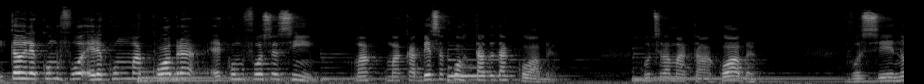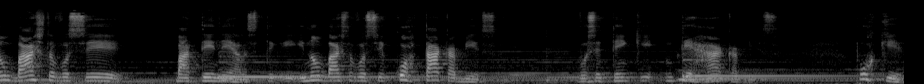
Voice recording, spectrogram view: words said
Então ele é como for, ele é como uma cobra, é como fosse assim, uma, uma cabeça cortada da cobra. Quando você vai matar uma cobra, você não basta você bater nela. E não basta você cortar a cabeça. Você tem que enterrar a cabeça. Por quê?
